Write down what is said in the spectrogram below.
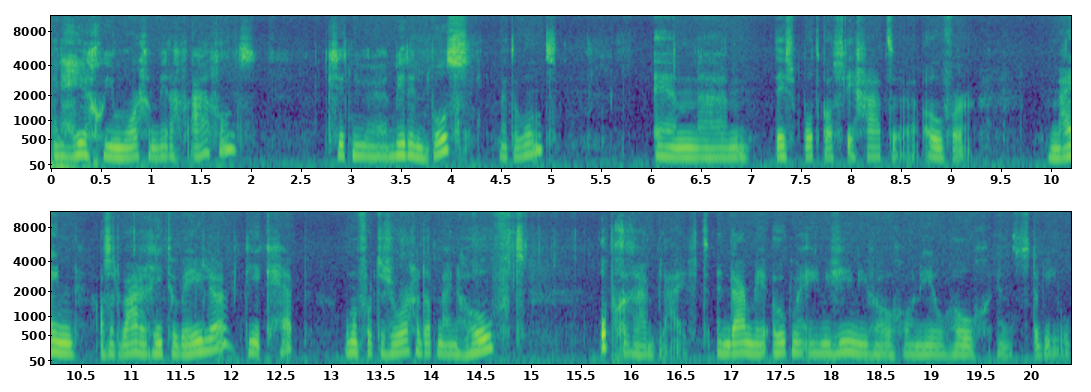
Een hele goede morgen, middag of avond. Ik zit nu uh, midden in het bos met de hond. En uh, deze podcast die gaat uh, over mijn, als het ware, rituelen die ik heb om ervoor te zorgen dat mijn hoofd opgeruimd blijft. En daarmee ook mijn energieniveau gewoon heel hoog en stabiel.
